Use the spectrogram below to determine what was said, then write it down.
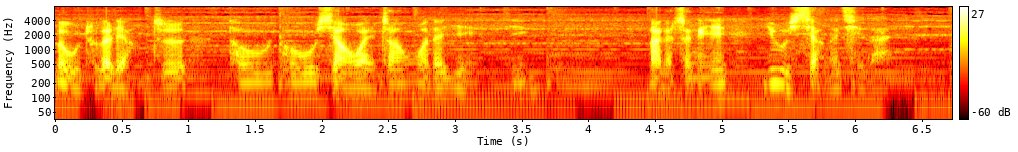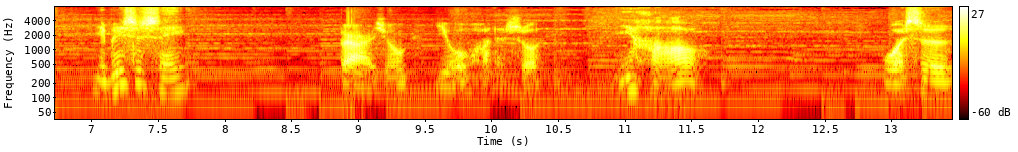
露出了两只偷偷向外张望的眼睛。那个声音又响了起来。你们是谁？贝尔熊友好地说：“你好，我是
